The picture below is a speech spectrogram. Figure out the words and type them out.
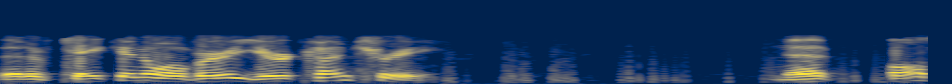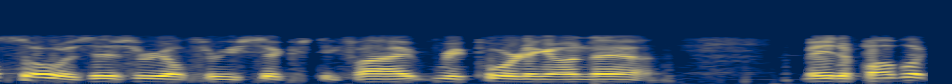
that have taken over your country. That also is Israel 365 reporting on that. Made a public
